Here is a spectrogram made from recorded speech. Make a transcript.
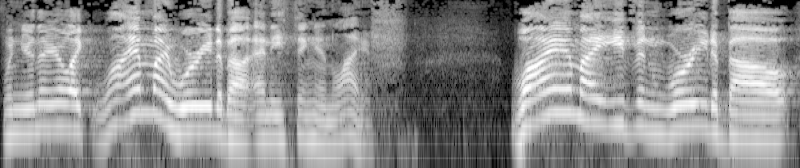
when you're there. You're like, why am I worried about anything in life? Why am I even worried about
